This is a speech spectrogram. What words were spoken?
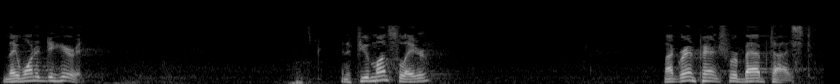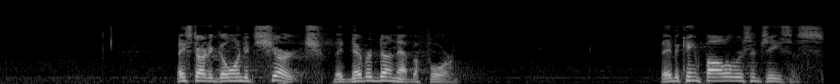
And they wanted to hear it. And a few months later, my grandparents were baptized. They started going to church. They'd never done that before. They became followers of Jesus.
